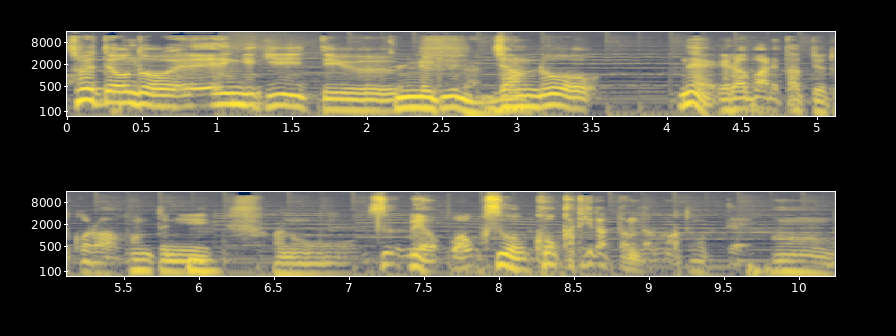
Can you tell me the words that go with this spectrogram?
それって本当演劇っていうジャンルをね、選ばれたっていうところは本当に、あの、すいやわすごい効果的だったんだろうなと思って。うん。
